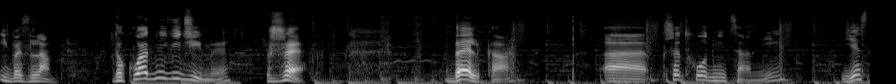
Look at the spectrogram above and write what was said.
i bez lampy. Dokładnie widzimy, że belka e, przed chłodnicami jest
